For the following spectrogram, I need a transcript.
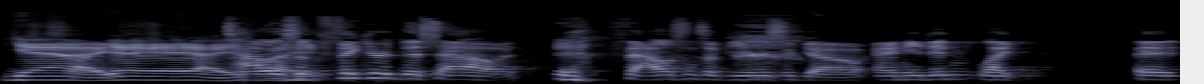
Yeah, Like, yeah, yeah, yeah. taoism right. figured this out Yeah. thousands of years ago and he didn't like it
